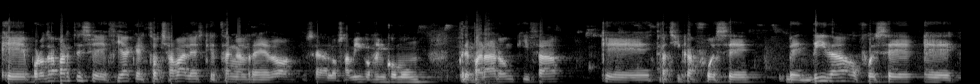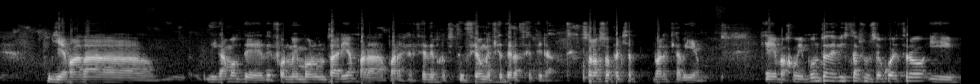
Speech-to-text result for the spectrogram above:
Eh, por otra parte, se decía que estos chavales que están alrededor, o sea, los amigos en común, prepararon quizá que esta chica fuese vendida o fuese llevada digamos, de, forma involuntaria para, para, ejercer de prostitución, etcétera, etcétera. Son las sospechas que había. bajo mi punto de vista es un secuestro y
